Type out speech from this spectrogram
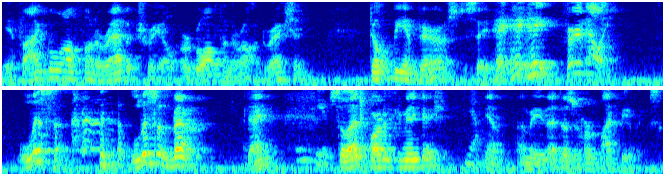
if I go off on a rabbit trail or go off in the wrong direction, don't be embarrassed to say, hey, hey, hey, Farinelli, listen, listen better, okay? thank you. So that's part of communication. Yeah. Know, I mean, that doesn't hurt my feelings.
